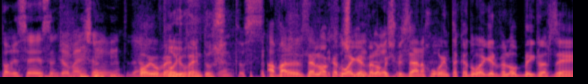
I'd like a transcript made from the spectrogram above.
פריס אה, סן ג'רמן, שאתה יודע. או יובנטוס. או יובנטוס. אבל זה לא הכדורגל, ולא. בשביל זה אנחנו רואים את הכדורגל, ולא בגלל זה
